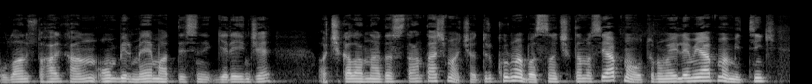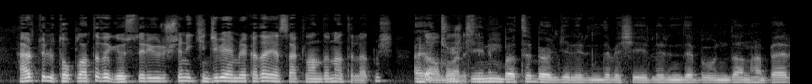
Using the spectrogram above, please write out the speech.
olağanüstü hal kanunun 11M maddesini gereğince açık alanlarda stand açma, çadır kurma, basın açıklaması yapma, oturma eylemi yapma, miting, her türlü toplantı ve gösteri yürüyüşlerinin ikinci bir emre kadar yasaklandığını hatırlatmış. Evet, Türkiye'nin batı bölgelerinde ve şehirlerinde bundan haber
